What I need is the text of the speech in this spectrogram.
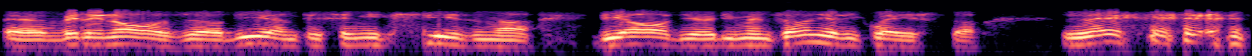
eh, velenoso di antisemitismo, di odio e di menzogna di questo. Le,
